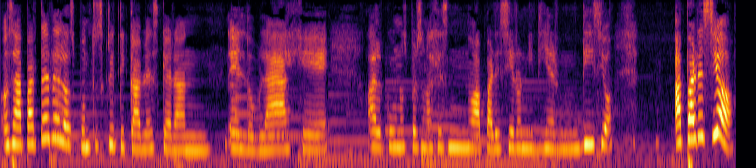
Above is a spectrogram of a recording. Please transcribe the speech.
O sea, aparte de los puntos criticables que eran el doblaje, algunos personajes no aparecieron ni dieron indicio. Apareció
